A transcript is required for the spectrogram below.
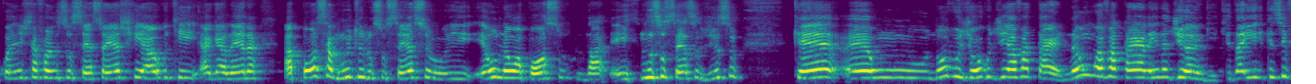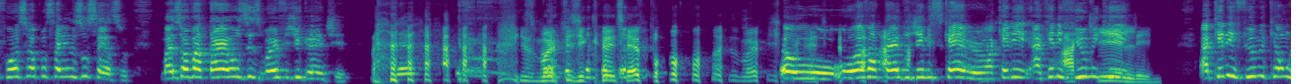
quando a gente está falando de sucesso aí, acho que é algo que a galera aposta muito no sucesso, e eu não aposto no sucesso disso, que é, é, um novo jogo de Avatar. Não o Avatar além da Jiang, que daí, que se fosse, eu apostaria no sucesso. Mas o Avatar é os Smurfs gigante. Né? Smurf gigante é bom. Smurf é o, o Avatar do James Cameron, aquele, aquele, aquele. filme que Aquele filme que é, um,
